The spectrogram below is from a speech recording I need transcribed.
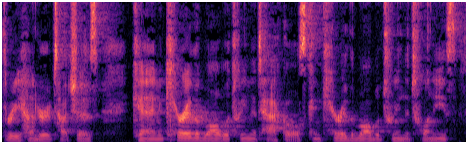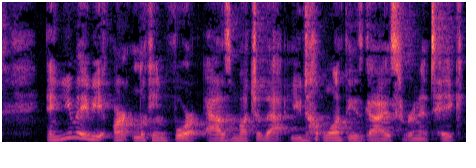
300 touches, can carry the ball between the tackles, can carry the ball between the 20s. And you maybe aren't looking for as much of that. You don't want these guys who are going to take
